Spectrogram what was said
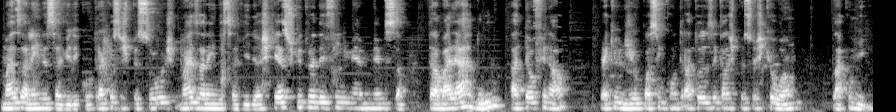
mais além dessa vida, encontrar com essas pessoas mais além dessa vida. Eu acho que essa escritura define minha, minha missão. Trabalhar duro até o final, para que um dia eu possa encontrar todas aquelas pessoas que eu amo lá comigo.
